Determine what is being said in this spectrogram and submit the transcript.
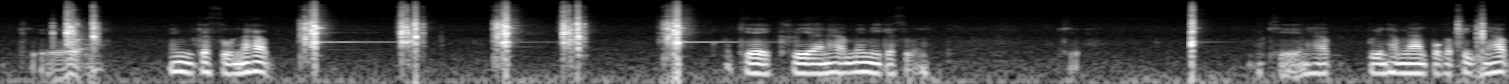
โอเคไม่มีกระสุนนะครับ โอ เคเคลียร์นะครับ ไม่มีกระสุนโอเคโอเคนะครับ ปืนทำงานปกตินะครับ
